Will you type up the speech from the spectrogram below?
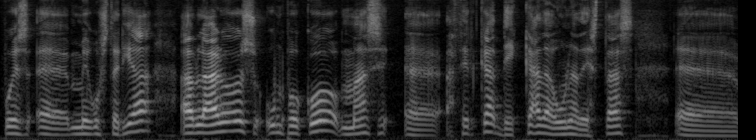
pues eh, me gustaría hablaros un poco más eh, acerca de cada una de estas eh,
